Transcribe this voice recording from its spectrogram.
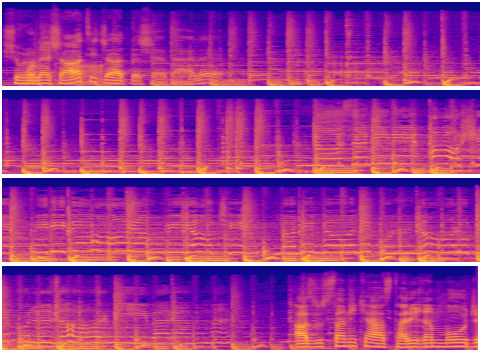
شور و نشاط ایجاد بشه. بله. از دوستانی که از طریق موج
